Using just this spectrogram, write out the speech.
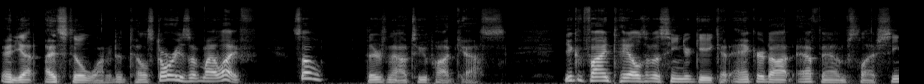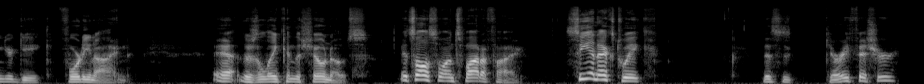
And yet I still wanted to tell stories of my life. So there's now two podcasts. You can find Tales of a Senior Geek at anchor.fm slash seniorgeek49. Yeah, eh, there's a link in the show notes. It's also on Spotify. See you next week. This is Gary Fisher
